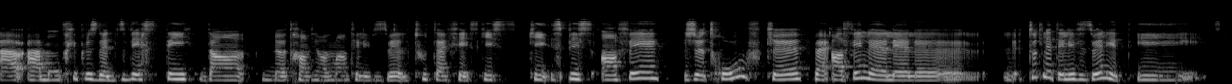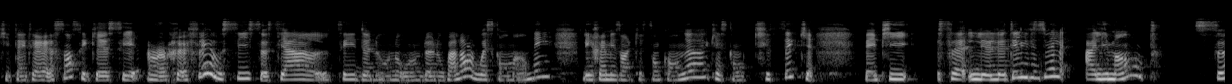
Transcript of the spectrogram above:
à, montrer plus de diversité dans notre environnement télévisuel, tout à fait. Ce qui, qui, en fait, je trouve que, ben, en fait, le, le, le, tout le télévisuel est, qui est intéressant, c'est que c'est un reflet aussi social, de nos, de nos valeurs, où est-ce qu'on en est, les remises en question qu'on a, qu'est-ce qu'on critique? Ben, puis, le, télévisuel alimente ça,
